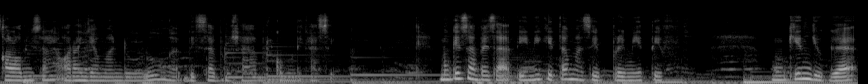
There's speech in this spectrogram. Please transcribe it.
kalau misalnya orang zaman dulu nggak bisa berusaha berkomunikasi. Mungkin sampai saat ini kita masih primitif. Mungkin juga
